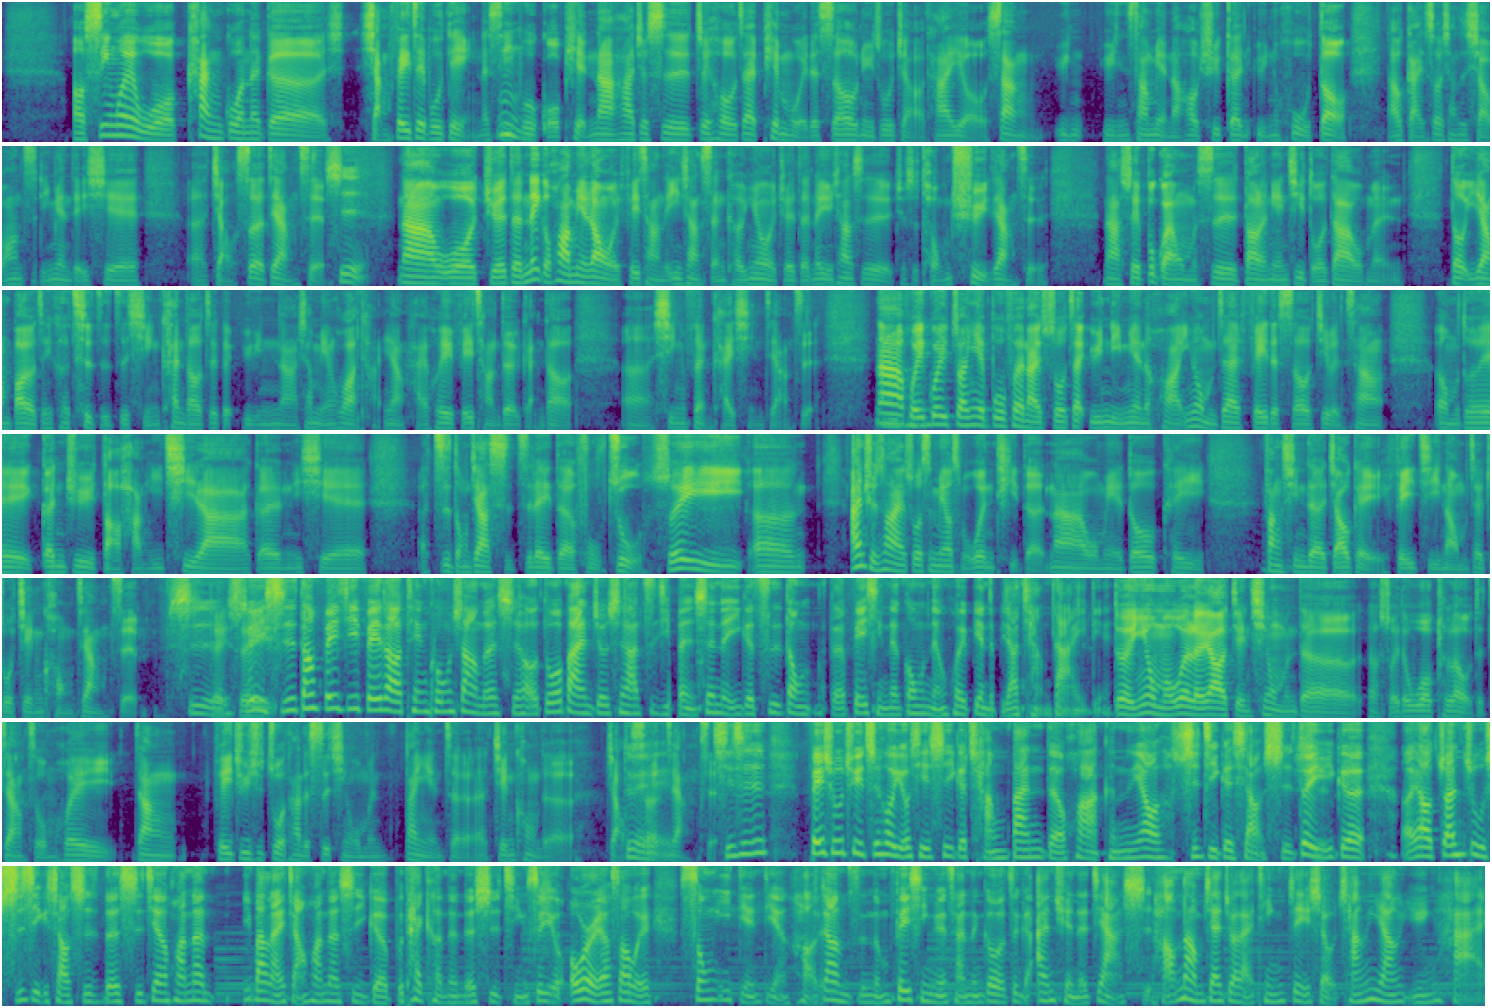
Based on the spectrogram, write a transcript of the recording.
哦、是因为我看过那个《想飞》这部电影，那是一部国片。那它就是最后在片尾的时候，女主角她有上云云上面，然后去跟云互动，然后感受像是《小王子》里面的一些呃角色这样子。是，那我觉得那个画面让我非常的印象深刻，因为我觉得那也像是就是童趣这样子。那所以不管我们是到了年纪多大，我们都一样保有这颗赤子之心，看到这个云啊，像棉花糖一样，还会非常的感到呃兴奋开心这样子。那回归专业部分来说，在云里面的话，因为我们在飞的时候，基本上呃我们都会根据导航仪器啦，跟一些呃自动驾驶之类的辅助，所以呃安全上来说是没有什么问题的。那我们也都可以放心的交给飞机，那我们再做监控这样子。是，对所以所以其实当飞机飞到天空上的时候，多半就是它自己本身的一个自动的飞行的功能会变得比较强大一点。对，因为我们为了要减轻我们的呃所谓的 workload 这样子，我们会让飞机去做他的事情，我们扮演着监控的角色这样子。其实飞出去之后，尤其是一个长班的话，可能要十几个小时。对于一个呃要专注十几个小时的时间的话，那一般来讲的话，那是一个不太可能的事情。所以偶尔要稍微松一点点，好，这样子，我们飞行员才能够这个安全的驾驶。好，那我们现在就来听这一首《徜徉云海》。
